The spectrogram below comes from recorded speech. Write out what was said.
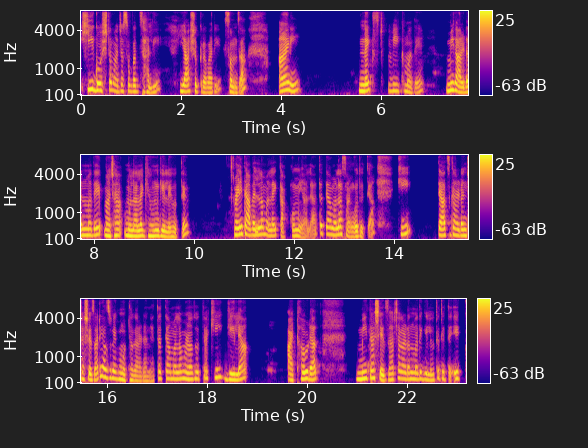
ही गोष्ट माझ्यासोबत झाली या शुक्रवारी समजा आणि नेक्स्ट वीकमध्ये मी गार्डनमध्ये माझ्या मुलाला घेऊन गेले होते आणि त्यावेळेला मला एक काकू मिळाल्या. तर त्या मला सांगत होत्या की त्याच गार्डनच्या शेजारी अजून एक मोठं गार्डन आहे. तर त्या मला म्हणत होत्या की गेल्या आठवड्यात मी त्या शेजारच्या गार्डनमध्ये गेले होते. तिथे एक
